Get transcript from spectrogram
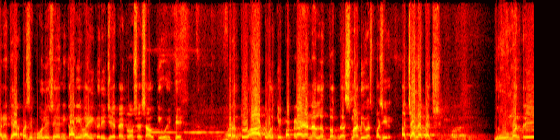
અને ત્યાર પછી પોલીસે એની કાર્યવાહી કરી જે કાંઈ પ્રોસેસ આવતી હોય તે. પરંતુ આ ટોળકી પકડાયાના લગભગ દસમા દિવસ પછી અચાનક જ ગૃહમંત્રી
